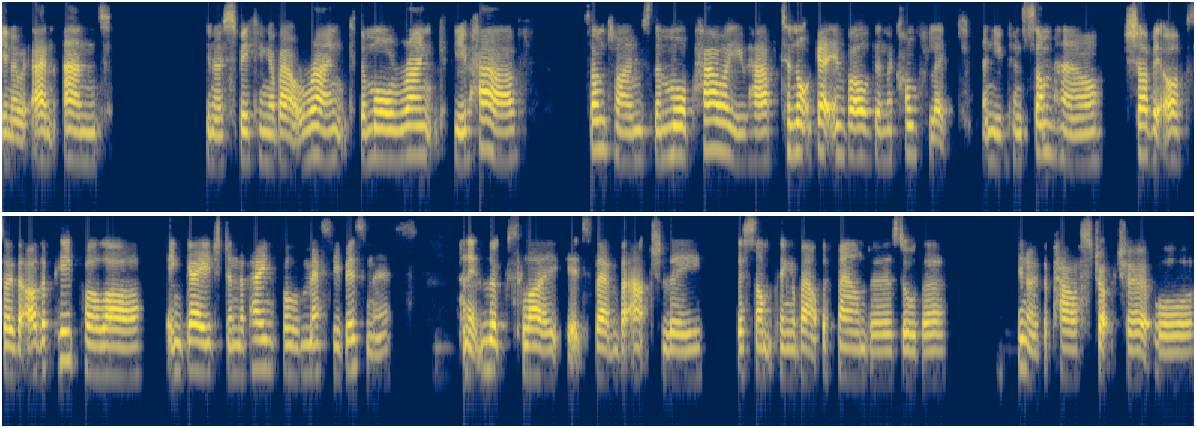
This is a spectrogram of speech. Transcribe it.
You know, and and you know, speaking about rank, the more rank you have, sometimes the more power you have to not get involved in the conflict, and you can somehow shove it off so that other people are engaged in the painful, messy business, and it looks like it's them, but actually there's something about the founders or the you know the power structure or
